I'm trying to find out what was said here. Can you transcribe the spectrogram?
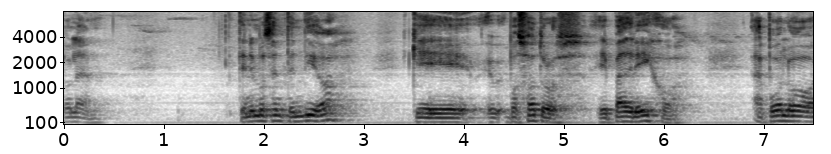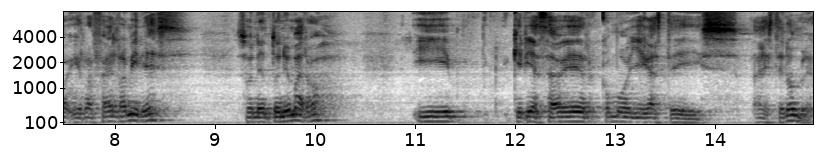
Hola. Tenemos entendido que eh, vosotros, eh, padre e hijo, Apolo y Rafael Ramírez, son Antonio Maro y quería saber cómo llegasteis a este nombre.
